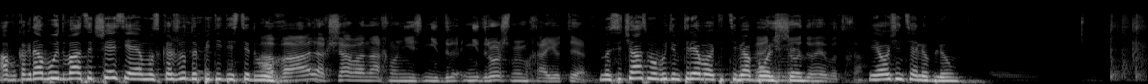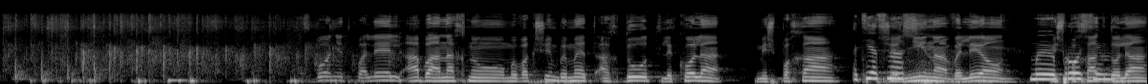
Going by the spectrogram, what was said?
אני אגיד לו עד 52. А в- когда будет 26, я ему скажу до 52. אבל עכשיו אנחנו נד- נדרוש ממך יותר. Но сейчас мы будем требовать от тебя ואני מאוד больше. אוהב אותך. Я очень тебя люблю. אז בואו נתפלל. אבא, אנחנו מבקשים באמת אחדות לכל המשפחה Отец של наш, נינה וליאון, Мы משפחה просим גדולה,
